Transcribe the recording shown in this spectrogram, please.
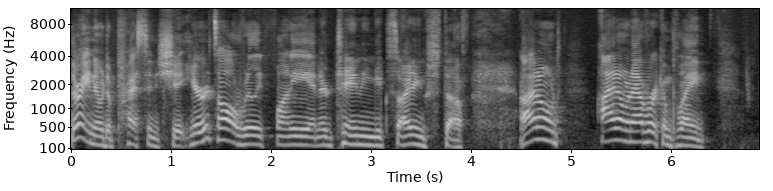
There ain't no depressing shit here. It's all really funny, entertaining, exciting stuff. I don't, I don't ever complain.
